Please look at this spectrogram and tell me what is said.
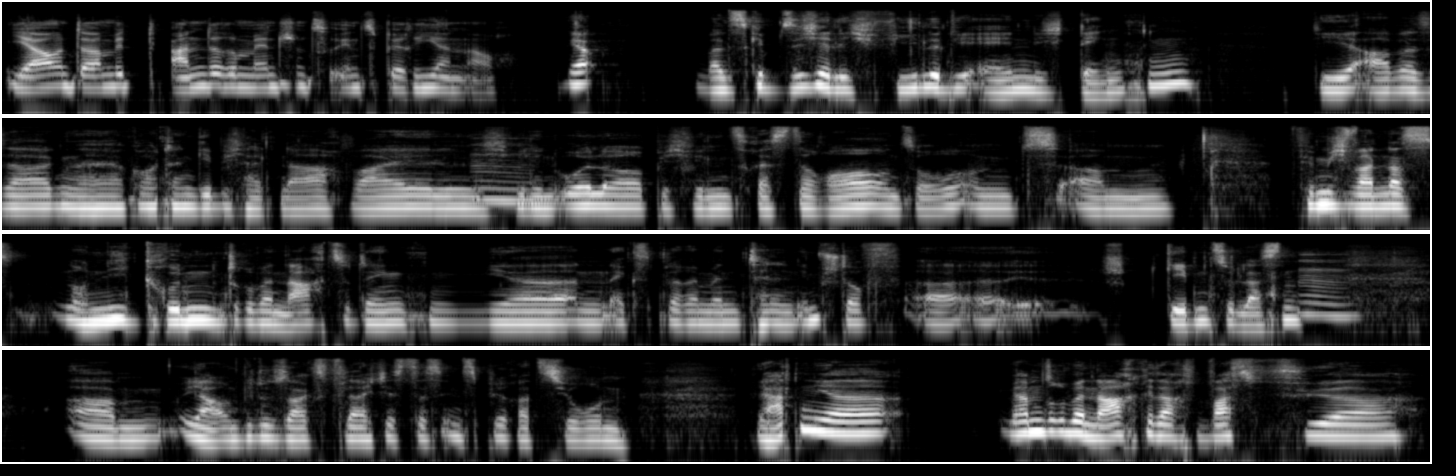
Ja, und damit andere Menschen zu inspirieren auch. Ja, weil es gibt sicherlich viele, die ähnlich denken, die aber sagen, naja Gott, dann gebe ich halt nach, weil mhm. ich will in Urlaub, ich will ins Restaurant und so. Und ähm, für mich waren das noch nie Gründe, darüber nachzudenken, mir einen experimentellen Impfstoff äh, geben zu lassen. Mhm. Ähm, ja, und wie du sagst, vielleicht ist das Inspiration. Wir hatten ja, wir haben darüber nachgedacht, was für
